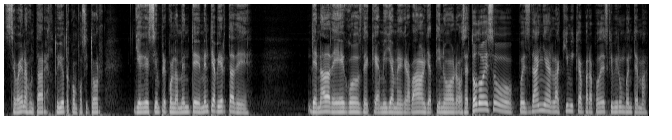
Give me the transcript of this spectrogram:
se vayan a juntar, tú y otro compositor, llegues siempre con la mente, mente abierta de, de nada de egos, de que a mí ya me grabaron y a ti no, o sea, todo eso pues daña la química para poder escribir un buen tema.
